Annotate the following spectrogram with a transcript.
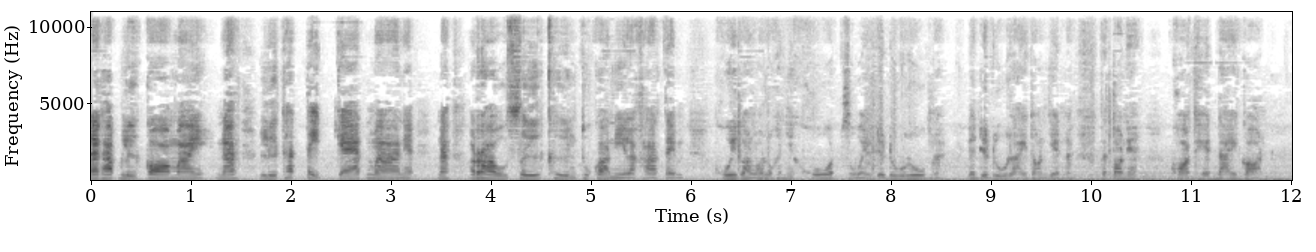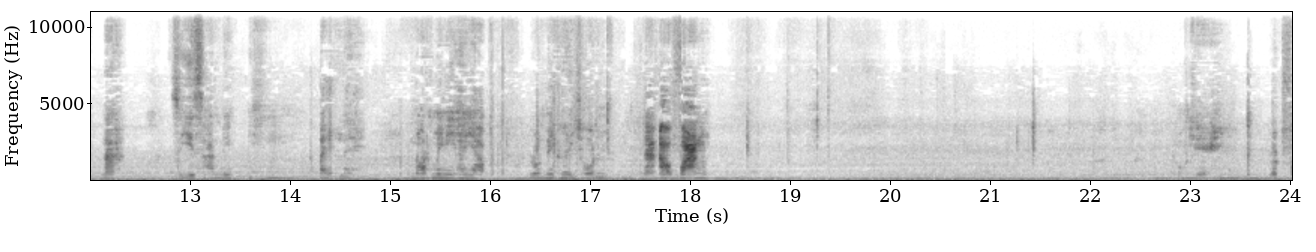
นะครับ หรือกอไม้นะ หรือถ้าติดแก๊สมาเนี่ยนะเราซื้อคืนทุกกรณีราคาเต็ม คุยก่อนว่ารถคันนี้โคตรสวย เดี๋ยวดูรูปนะแล้วเดี๋ยวดูไลฟ์ตอนเย็นนะ แต่ตอนเนี้ยขอเทสไดฟ์ก่อนนะ สีสันนี่เป๊ะเลยน็อตไม่มีขยับรถไม่เคยชนนะเอาฟัง โอเค รถไฟ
